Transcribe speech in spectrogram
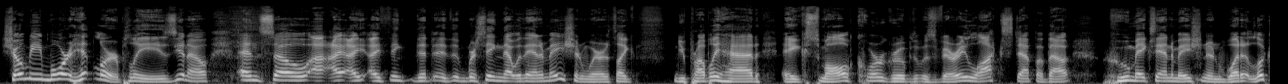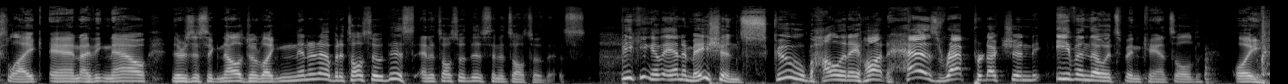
Show me more hitler please you know? And so i i, I think that uh, we're seeing that with animation where it's like you probably had a small core group that was very lockstep about who makes animation and what it looks like. And I think now there's this acknowledgement of like, no, no, no, but it's also this, and it's also this, and it's also this. Speaking of animation, Scoob Holiday Haunt has wrapped production, even though it's been canceled. Oi.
